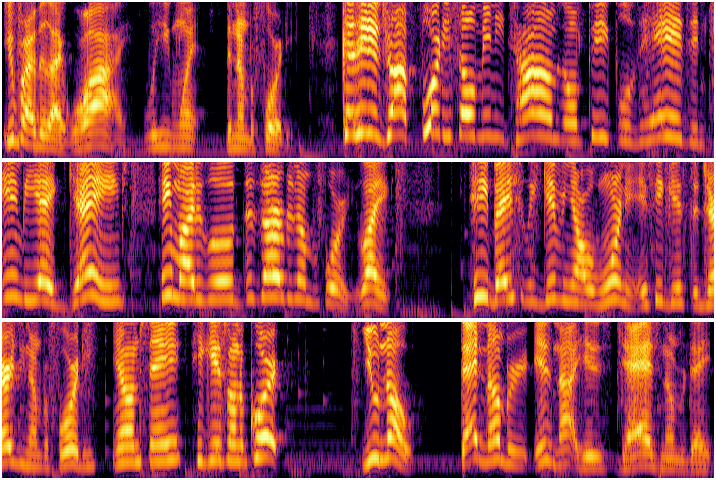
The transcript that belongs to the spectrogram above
You probably be like, why would he want the number 40? Because he didn't drop 40 so many times on people's heads in NBA games. He might as well deserve the number 40. Like, he basically giving y'all a warning if he gets the jersey number 40. You know what I'm saying? He gets on the court. You know, that number is not his dad's number that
